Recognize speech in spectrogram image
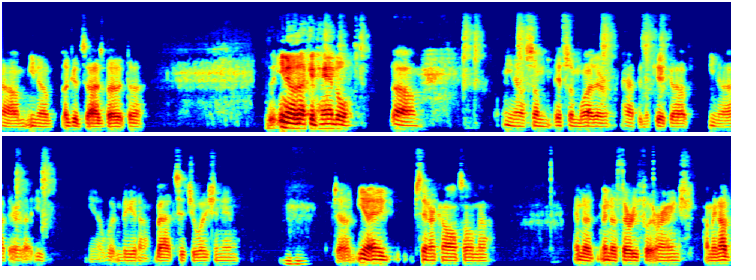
um, you know, a good size boat, to, you know, that can handle, um, you know, some if some weather happened to kick up, you know, out there that you, you know, wouldn't be in a bad situation in. Mm-hmm. So, you know, any center console in the in the in the 30 foot range. I mean, I've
